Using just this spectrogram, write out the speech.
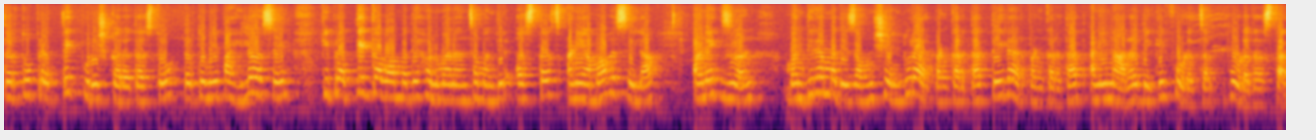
तर तो प्रत्येक पुरुष करत असतो. तर तुम्ही पाहिलं असेल की प्रत्येक गावामध्ये हनुमानांचं मंदिर असतंच आणि अमावस्येला अनेक जण मंदिरामध्ये जाऊन शेंदूर अर्पण करतात तेल अर्पण करतात आणि नारळ देखील फोडत फोडत असतात.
